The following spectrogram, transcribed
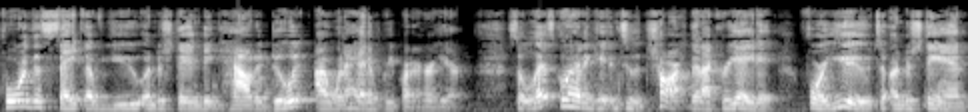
for the sake of you understanding how to do it, I went ahead and pre-parted her hair. So let's go ahead and get into the chart that I created for you to understand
